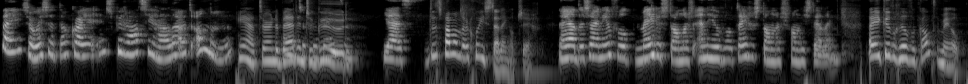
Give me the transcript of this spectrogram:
Nee, zo is het. Dan kan je inspiratie halen uit anderen. Ja, turn the bad into good. Yes. Dit is wel een goede stelling op zich. Nou ja, er zijn heel veel medestanders en heel veel tegenstanders van die stelling. Nou, je kunt er heel veel kanten mee op.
